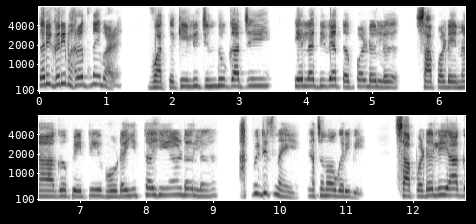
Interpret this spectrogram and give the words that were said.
तरी गरीब हरत नाही बाळ. वात केली चिंदुकाची तेल दिव्यात पडलं. सापडे नाग पेटी घोड इथंही अडलं. आगपेटीच नाही त्याचं नाव गरिबी सापडली आग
